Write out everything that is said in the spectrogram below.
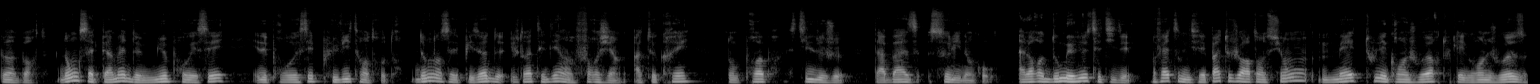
peu importe. Donc ça te permet de mieux progresser et de progresser plus vite entre autres. Donc dans cet épisode, je voudrais t'aider à un forger à te créer ton propre style de jeu, ta base solide en gros. Alors d'où m'est venue cette idée? En fait, on n'y fait pas toujours attention, mais tous les grands joueurs, toutes les grandes joueuses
